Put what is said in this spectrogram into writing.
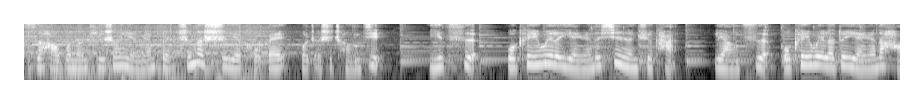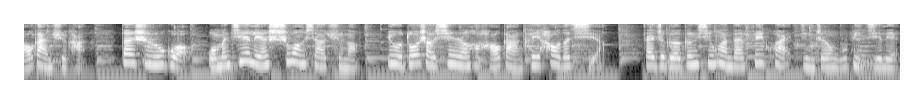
丝毫不能提升演员本身的事业口碑或者是成绩。一次，我可以为了演员的信任去看；两次，我可以为了对演员的好感去看。但是如果我们接连失望下去呢？又有多少信任和好感可以耗得起？在这个更新换代飞快、竞争无比激烈、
